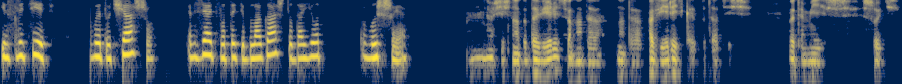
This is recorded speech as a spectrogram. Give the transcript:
и взлететь в эту чашу, взять вот эти блага, что дает высшее. Ну, здесь надо довериться, надо, надо поверить, как бы, да, здесь в этом есть суть.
